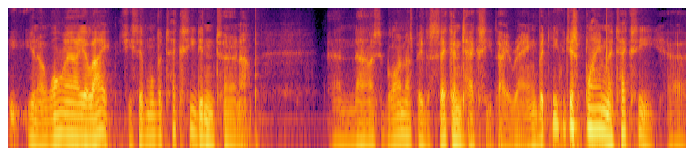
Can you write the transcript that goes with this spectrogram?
you know, why are you late? She said, Well, the taxi didn't turn up. And uh, I said, Well, I must be the second taxi they rang, but you could just blame the taxi uh,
